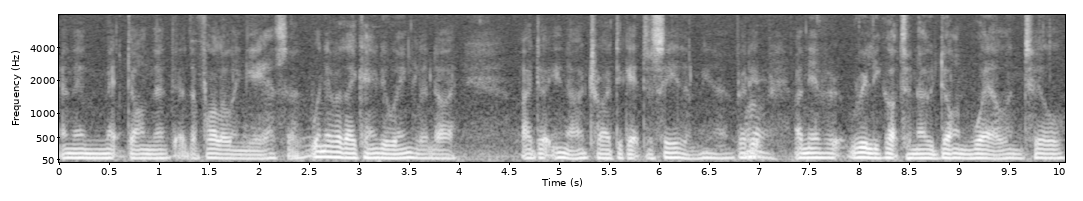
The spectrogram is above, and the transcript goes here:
and then met Don the, the following year. So whenever they came to England, I, I do, you know, I tried to get to see them, you know, but it, I never really got to know Don well until,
